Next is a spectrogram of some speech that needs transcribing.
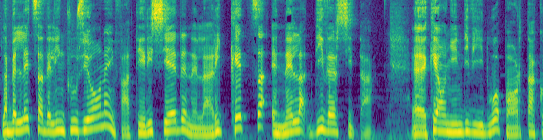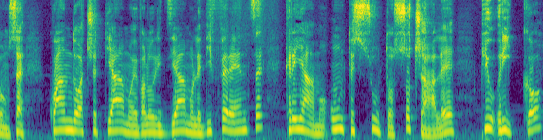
La bellezza dell'inclusione infatti risiede nella ricchezza e nella diversità eh, che ogni individuo porta con sé. Quando accettiamo e valorizziamo le differenze, creiamo un tessuto sociale più ricco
